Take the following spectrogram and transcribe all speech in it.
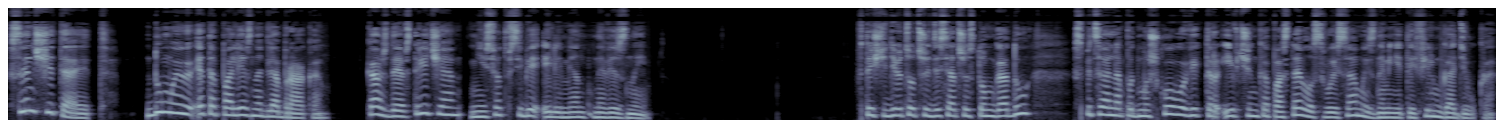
Сын считает, думаю, это полезно для брака. Каждая встреча несет в себе элемент новизны. В 1966 году Специально под Мышкову Виктор Ивченко поставил свой самый знаменитый фильм «Гадюка».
